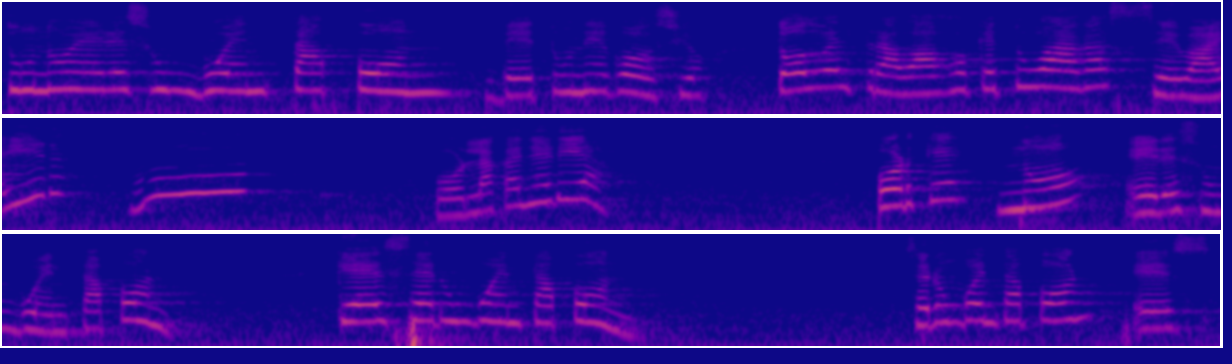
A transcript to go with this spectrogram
tú no eres un buen tapón de tu negocio, todo el trabajo que tú hagas se va a ir uh, por la cañería. Porque no eres un buen tapón. ¿Qué es ser un buen tapón? Ser un buen tapón es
